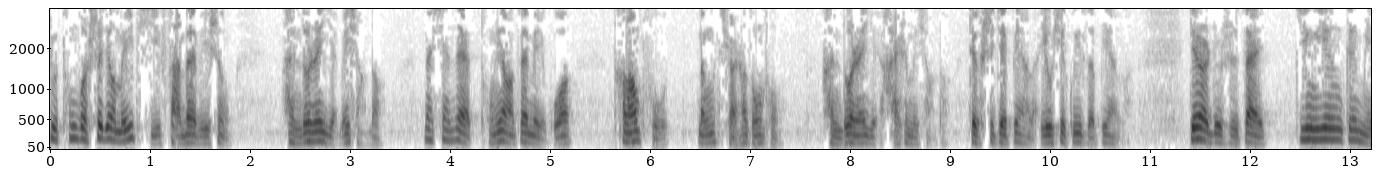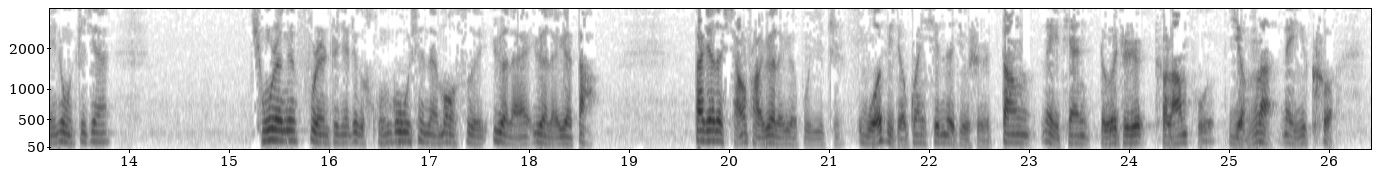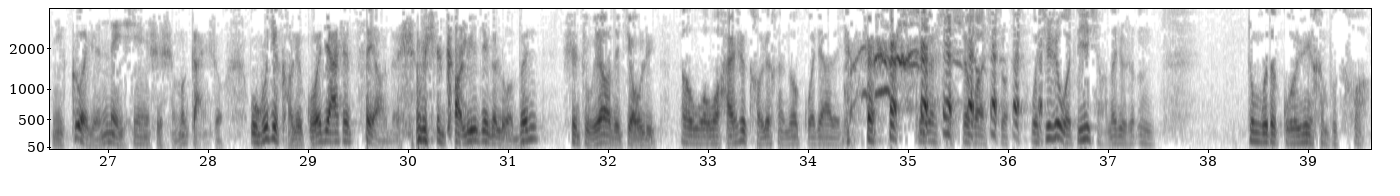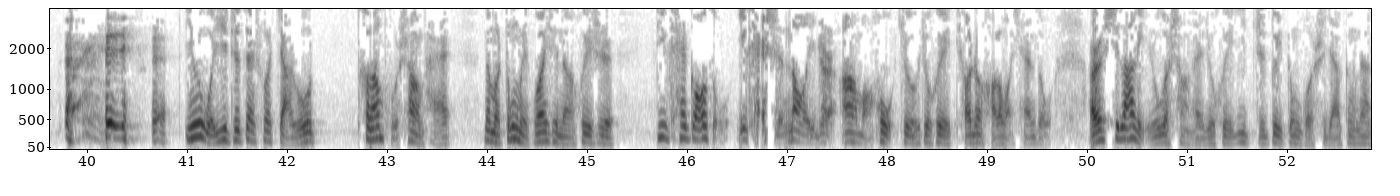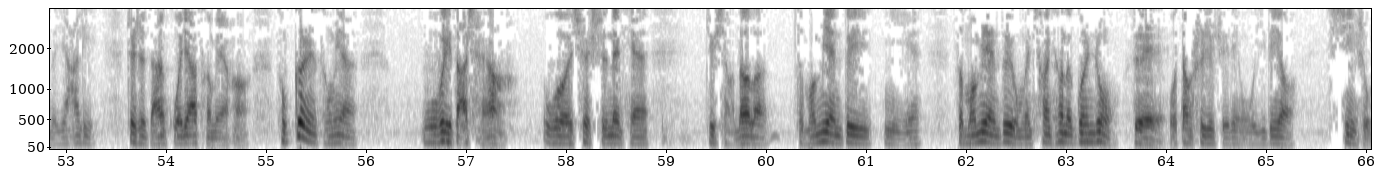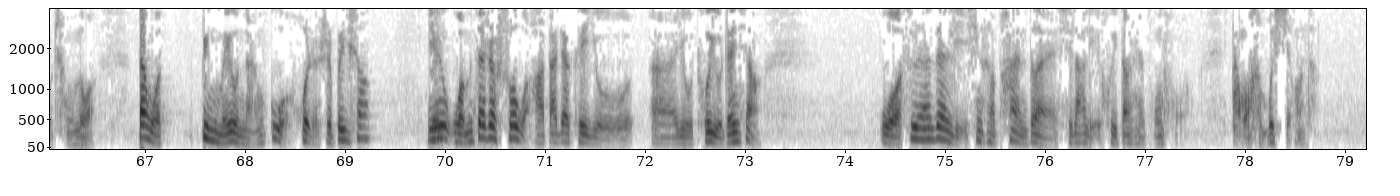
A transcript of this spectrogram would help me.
就通过社交媒体反败为胜，很多人也没想到。那现在同样在美国，特朗普能选上总统，很多人也还是没想到。这个世界变了，游戏规则变了。第二就是在精英跟民众之间，穷人跟富人之间，这个鸿沟现在貌似越来越来越大，大家的想法越来越不一致。我比较关心的就是，当那天得知特朗普赢了那一刻，你个人内心是什么感受？我估计考虑国家是次要的，是不是？考虑这个裸奔是主要的焦虑。呃，我我还是考虑很多国家的，这个是实话实说。我其实我第一想的就是，嗯，中国的国运很不错，因为我一直在说，假如特朗普上台，那么中美关系呢会是低开高走，一开始闹一阵儿啊，往后就就会调整好了往前走。而希拉里如果上台，就会一直对中国施加更大的压力。这是咱国家层面哈，从个人层面五味杂陈啊。我确实那天就想到了怎么面对你，怎么面对我们锵锵的观众。对我当时就决定，我一定要信守承诺。但我并没有难过或者是悲伤，因为我们在这说过哈，大家可以有呃有图有真相。我虽然在理性上判断希拉里会当选总统，但我很不喜欢他。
